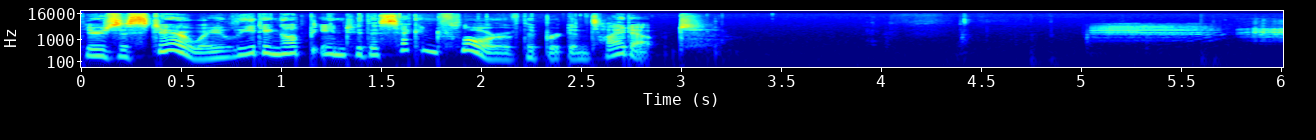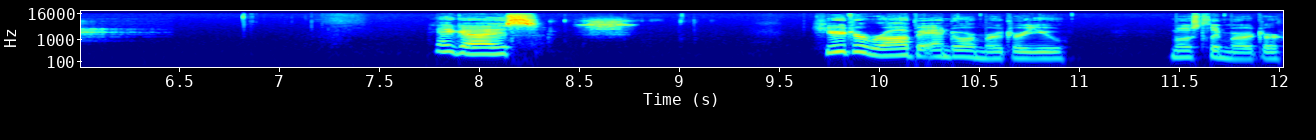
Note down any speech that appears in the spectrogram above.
There's a stairway leading up into the second floor of the brigand's hideout. Hey guys. Here to rob and or murder you. Mostly murder.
